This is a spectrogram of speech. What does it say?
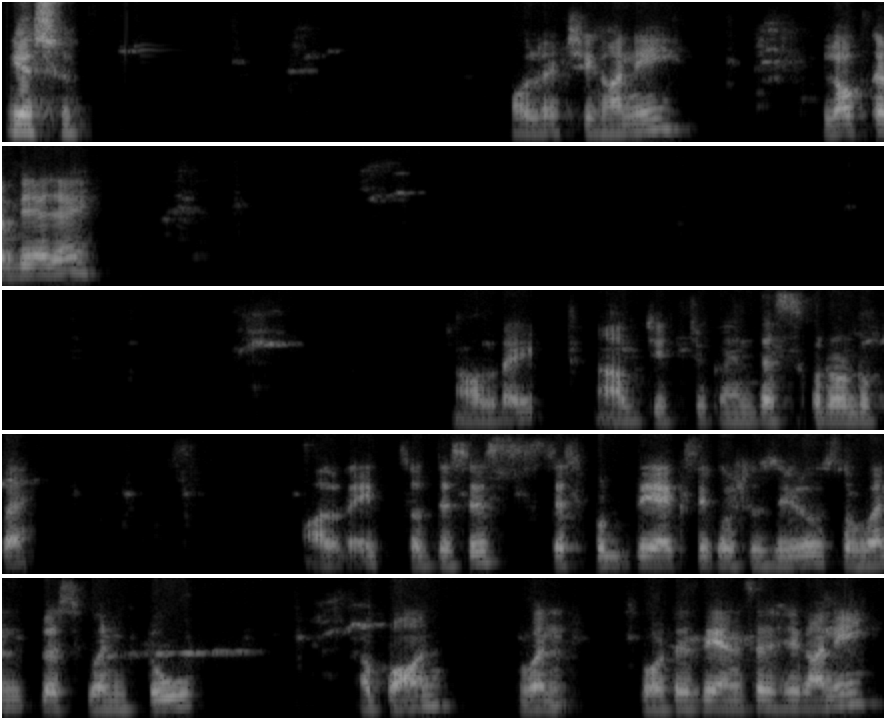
Yes, sir. All right Shikhani, lock कर दिया जाए all right आप जीत चुके हैं दस करोड़ रुपए All right, so this is just put the x equals to zero. So one plus one two upon one. So what is the answer, Shikhani?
